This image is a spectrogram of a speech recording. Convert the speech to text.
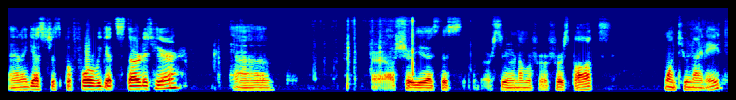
And I guess just before we get started here, uh, I'll show you guys this, our serial number for our first box, 1298.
